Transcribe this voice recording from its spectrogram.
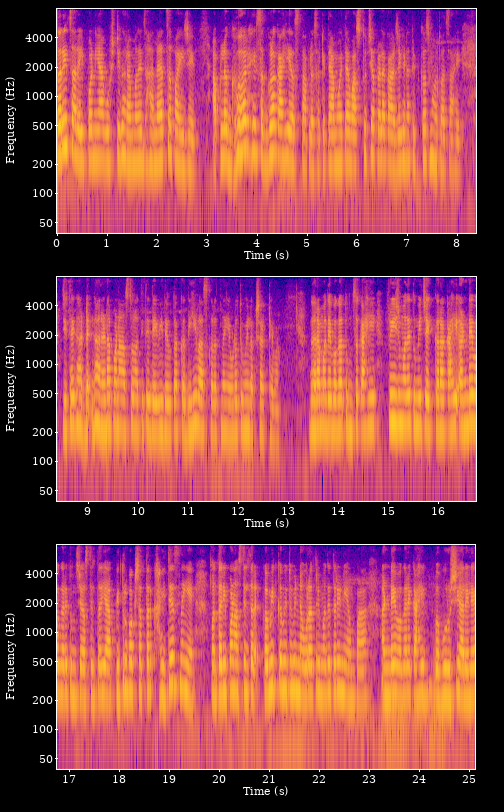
तरी चालेल पण या गोष्टी घरामध्ये झाल्याचं पाहिजे. आपलं घर हे सगळं काही असतं आपल्यासाठी. त्यामुळे त्या वास्तूची आपल्याला काळजी घेणं तितकंच महत्त्वाचं आहे. जिथे घाड घाणडापणा असतो ना तिथे देवी देवता कधीही वास करत नाही एवढं तुम्ही लक्षात ठेवा. घरामध्ये बघा तुमचं काही फ्रीजमध्ये तुम्ही चेक करा. काही अंडे वगैरे तुमचे असतील तर या पितृपक्षात तर खायचेच नाही आहे पण तरी पण असतील तर कमीत कमी तुम्ही नवरात्रीमध्ये तरी नियम पाळा. अंडे वगैरे काही ब- बुरशी आलेले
